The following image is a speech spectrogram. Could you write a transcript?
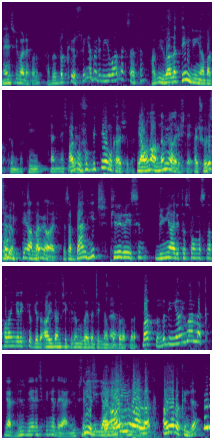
Neresi yuvarlak oğlum? Ha böyle bakıyorsun ya böyle bir yuvarlak zaten. Abi yuvarlak değil mi dünya baktığında? Değil. Sen ne şey Abi ufuk bitmiyor mu karşıda? Ya onu anlamıyorlar işte. Hayır şöyle Ufuk söylüyorum. bittiğini anlamıyorlar. Mesela ben hiç Piri Reis'in dünya haritası olmasına falan gerek yok. Ya da aydan çekilen uzaydan çekilen çekilen Evet. fotoğraflara. Baktığında dünya yuvarlak. Ya düz bir yere çıkınca da yani yüksek Bir, bir e, yerlere ay da yuvarlak. görüyorsun. Aya bakınca öyle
